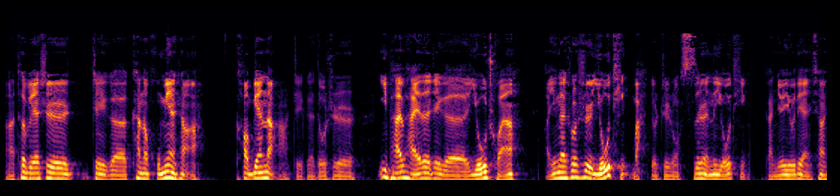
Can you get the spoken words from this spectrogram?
啊，特别是这个看到湖面上啊，靠边的啊，这个都是一排排的这个游船啊，啊，应该说是游艇吧，就是这种私人的游艇，感觉有点像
